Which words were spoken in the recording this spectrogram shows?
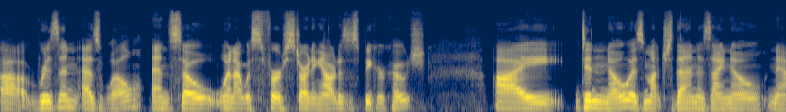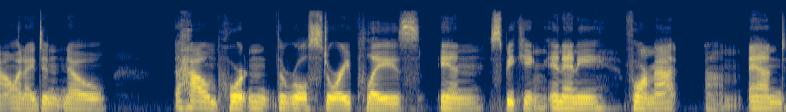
uh, risen as well. And so when I was first starting out as a speaker coach, I didn't know as much then as I know now. And I didn't know how important the role story plays in speaking in any format. Um, and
